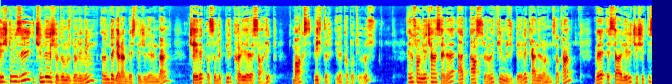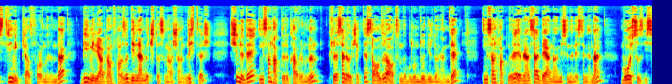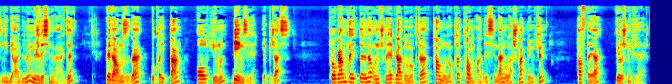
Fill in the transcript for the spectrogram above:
Seçkimizi içinde yaşadığımız dönemin önde gelen bestecilerinden çeyrek asırlık bir kariyere sahip Max Richter ile kapatıyoruz. En son geçen sene Ad Astra'nın film müzikleriyle kendini anımsatan ve eserleri çeşitli streaming platformlarında 1 milyardan fazla dinlenme çıtasını aşan Richter, şimdi de insan hakları kavramının küresel ölçekte saldırı altında bulunduğu bir dönemde insan hakları evrensel beyannamesinden esinlenen Voices isimli bir albümün müjdesini verdi. Vedamızı da bu kayıttan All Human Beings ile yapacağız. Program kayıtlarına 13melekradyo.tumblr.com adresinden ulaşmak mümkün. Haftaya görüşmek üzere.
